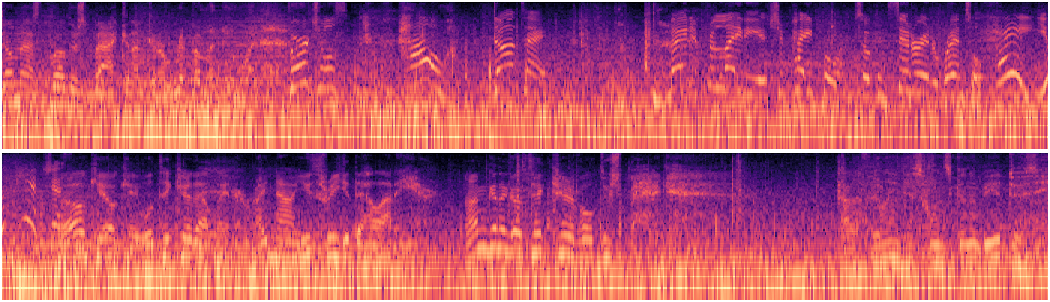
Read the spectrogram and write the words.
Dumbass brother's back and I'm gonna rip him a new one. Virgil's. How? Dante! Made it for Lady and she paid for it, so consider it a rental. Hey, you can't just. Okay, okay, we'll take care of that later. Right now, you three get the hell out of here. I'm gonna go take care of old douchebag. Got a feeling this one's gonna be a doozy.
